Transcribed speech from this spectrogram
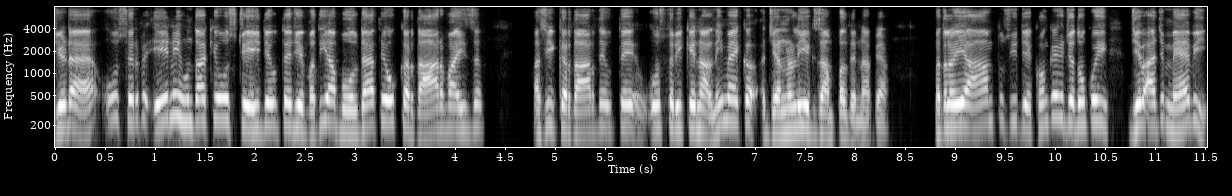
ਜਿਹੜਾ ਹੈ, ਉਹ ਸਿਰਫ ਇਹ ਨਹੀਂ ਹੁੰਦਾ ਕਿ ਉਹ ਸਟੇਜ ਦੇ ਉੱਤੇ ਜੇ ਵਧੀਆ ਬੋਲਦਾ ਹੈ ਤੇ ਉਹ ਕਿਰਦਾਰ ਵਾਈਜ਼ ਅਸੀਂ ਕਿਰਦਾਰ ਦੇ ਉੱਤੇ ਉਸ ਤਰੀਕੇ ਨਾਲ ਨਹੀਂ, ਮੈਂ ਇੱਕ ਜਨਰਲੀ ਐਗਜ਼ਾਮਪਲ ਦੇਣਾ ਪਿਆ। ਮਤਲਬ ਇਹ ਆਮ ਤੁਸੀਂ ਦੇਖੋਗੇ ਕਿ ਜਦੋਂ ਕੋਈ, ਜੇ ਅੱਜ ਮੈਂ ਵੀ,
